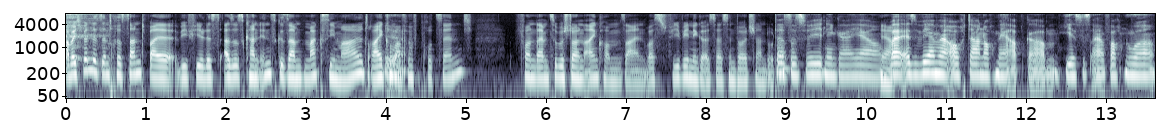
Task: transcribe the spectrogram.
Aber ich finde es interessant, weil wie viel es, also es kann insgesamt maximal 3,5 Prozent von deinem zu besteuernden Einkommen sein, was viel weniger ist als in Deutschland, oder? Das ist weniger, ja. Ja. Weil also wir haben ja auch da noch mehr Abgaben. Hier ist es einfach nur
